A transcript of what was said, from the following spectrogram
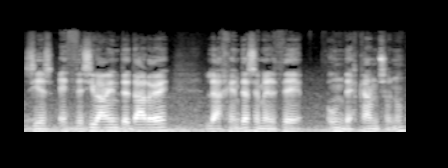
si es excesivamente tarde, la gente se merece un descanso, ¿no?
